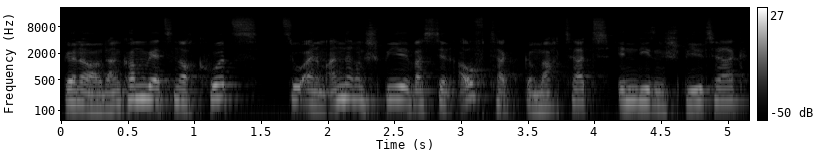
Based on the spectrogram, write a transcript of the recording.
Genau, dann kommen wir jetzt noch kurz zu einem anderen Spiel, was den Auftakt gemacht hat in diesem Spieltag.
